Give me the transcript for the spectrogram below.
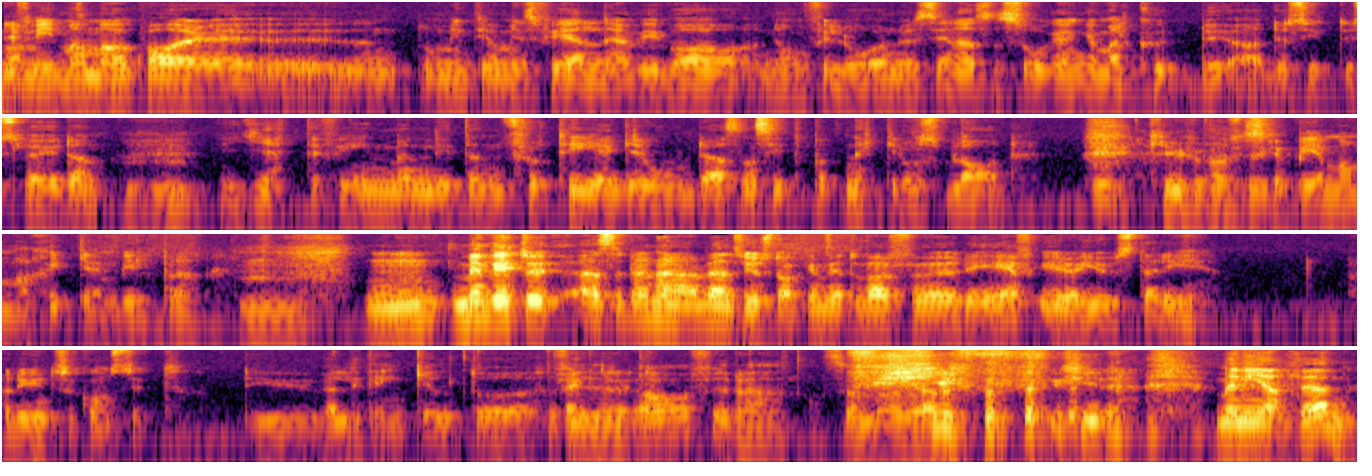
Ja, min mamma har kvar, eh, om inte jag minns fel, när, vi var, när hon fyllde år nu senast så såg jag en gammal kudde jag hade sytt i slöjden. Mhm. Jättefin med en liten frottégroda som sitter på ett näckrosblad. Gud vad Jag fint. ska be mamma skicka en bild på den. Mm. Mm. Men vet du, alltså den här adventsljusstaken, vet du varför det är fyra ljus där i? Ja, det är ju inte så konstigt. Det är ju väldigt enkelt att räkna ut. ja, fyra söndagar. Fyra. Men egentligen,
